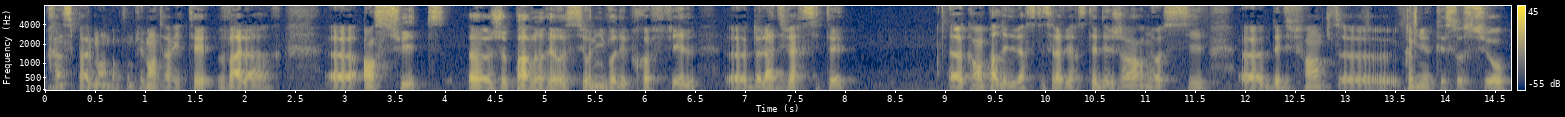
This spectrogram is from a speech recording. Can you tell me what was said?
principalement, donc complémentarité, valeur. ensuite, je parlerai aussi au niveau des profils de la diversité. Quand on parle de diversité, c'est la diversité des genres, mais aussi des différentes euh, communautés sociaux,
